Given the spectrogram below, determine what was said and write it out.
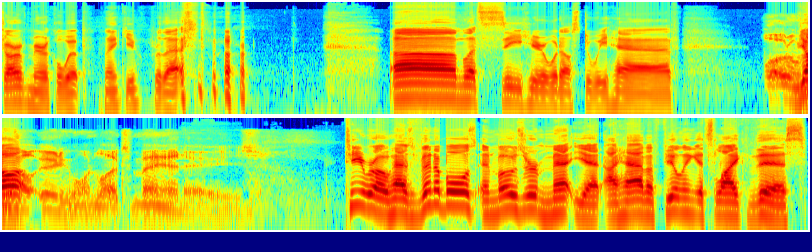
jar of Miracle Whip. Thank you for that. um, let's see here. What else do we have? I don't Y'all- know how anyone likes mayonnaise. T Row has Venables and Moser met yet? I have a feeling it's like this,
